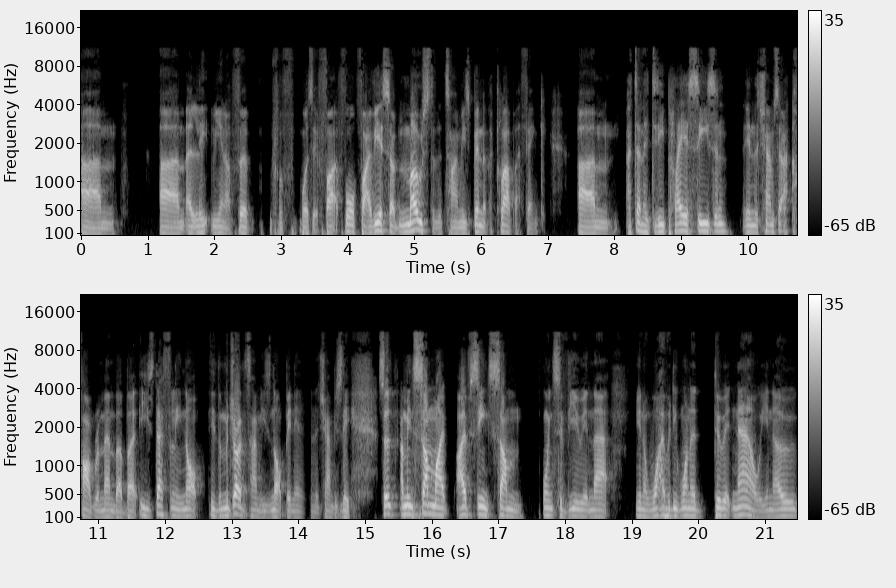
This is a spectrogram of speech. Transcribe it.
um, um, at least you know for for was it five, four, five years? So most of the time he's been at the club. I think. Um, I don't know. Did he play a season? in the Champions League. I can't remember, but he's definitely not. The majority of the time, he's not been in, the Champions League. So, I mean, some might. I've seen some points of view in that. You know, why would he want to do it now? You know,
